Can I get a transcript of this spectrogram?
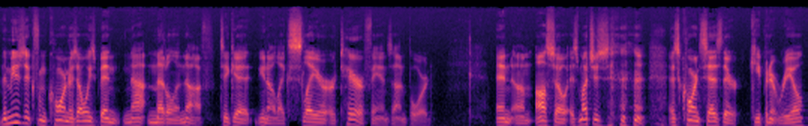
the music from Korn has always been not metal enough to get, you know, like Slayer or Terror fans on board. And um, also, as much as as Korn says they're keeping it real,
